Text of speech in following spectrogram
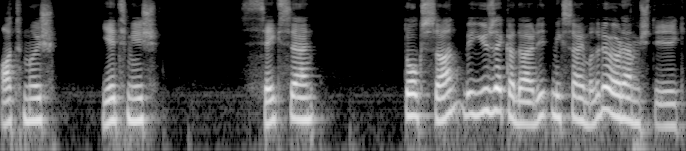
60, 70, 80, 90 ve 100'e kadar ritmik saymaları öğrenmiştik.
